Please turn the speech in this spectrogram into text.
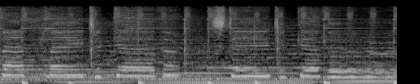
That play together, stay together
